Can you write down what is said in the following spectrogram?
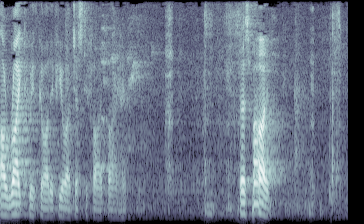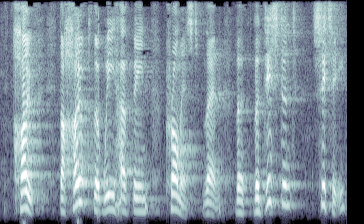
are right with God, if you are justified by Him. Verse 5 hope, the hope that we have been promised then. The, the distant city,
